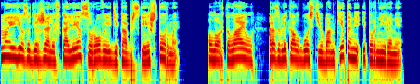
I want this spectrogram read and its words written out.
но ее задержали в Кале суровые декабрьские штормы. Лорд Лайл развлекал гостью банкетами и турнирами,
